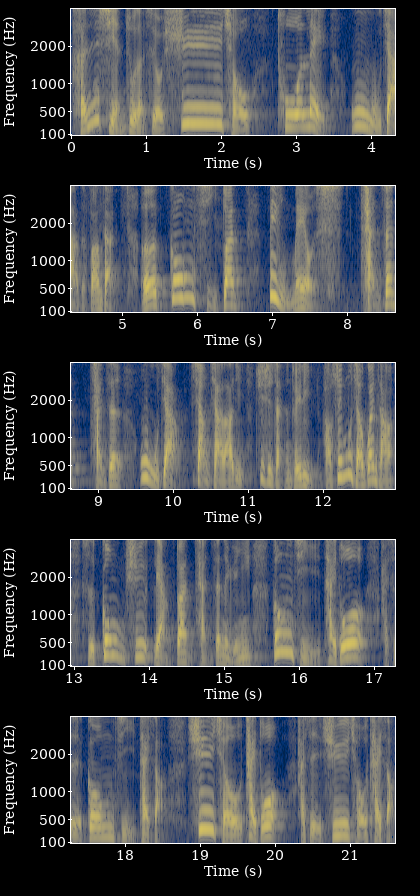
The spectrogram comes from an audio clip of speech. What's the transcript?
很显著的是由需求拖累物价的发展，而供给端并没有产生产生物价向下拉力，继续产生推力。好，所以目前要观察是供需两端产生的原因，供给太多还是供给太少？需求太多。还是需求太少，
